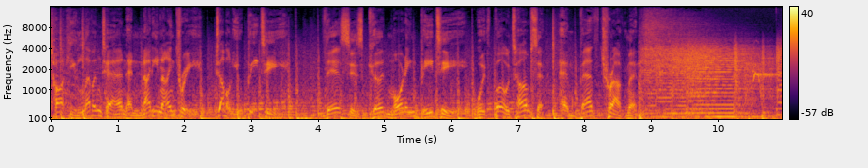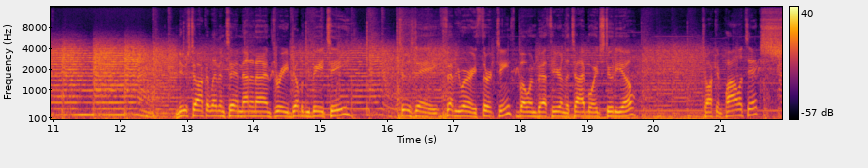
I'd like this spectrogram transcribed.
Talk 1110 and 99.3 WBT. This is Good Morning BT with Bo Thompson and Beth Troutman. News Talk 1110 99.3 WBT. Tuesday, February 13th. Bo and Beth here in the Ty Boyd studio. Talking politics.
